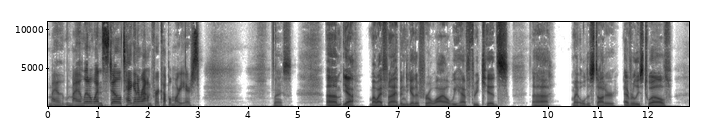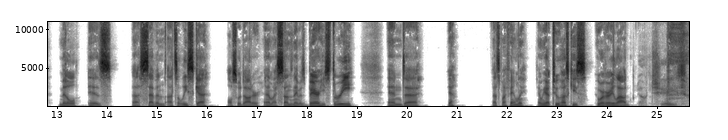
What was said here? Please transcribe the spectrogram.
my, my little one's still tagging around for a couple more years. Nice. Um, yeah, my wife and I have been together for a while. We have three kids. Uh, my oldest daughter, Everly's 12. Middle is uh, seven. That's Aliska, also a daughter. And my son's name is Bear. He's three. And uh, yeah, that's my family. And we got two huskies who are very loud. oh jeez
